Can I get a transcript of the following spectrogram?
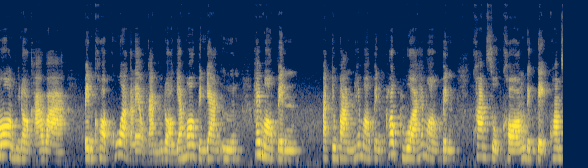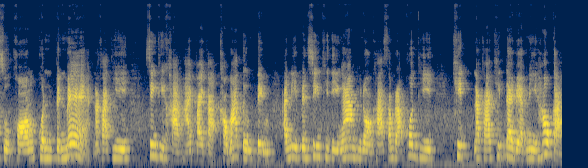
มองพี่น้องคะว่าเป็นครอบครัวกันแล้วกันพี่น้องอย่ามองเป็นอย่างอื่น ให้มองเป็นปัจจุบันให้มองเป็นครอบครัวให้มองเป็นความสุขของเด็กๆ ความสุขของคนเป็นแม่นะคะที่สิ่งที่ขาดหายไปกะเขามาเติมเต็ม อันนี้เป็นสิ่งที่ดีงามพี่น้องคะสำหรับคนที่คิดนะคะ คิดได้แบบนี้เท่ากับ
